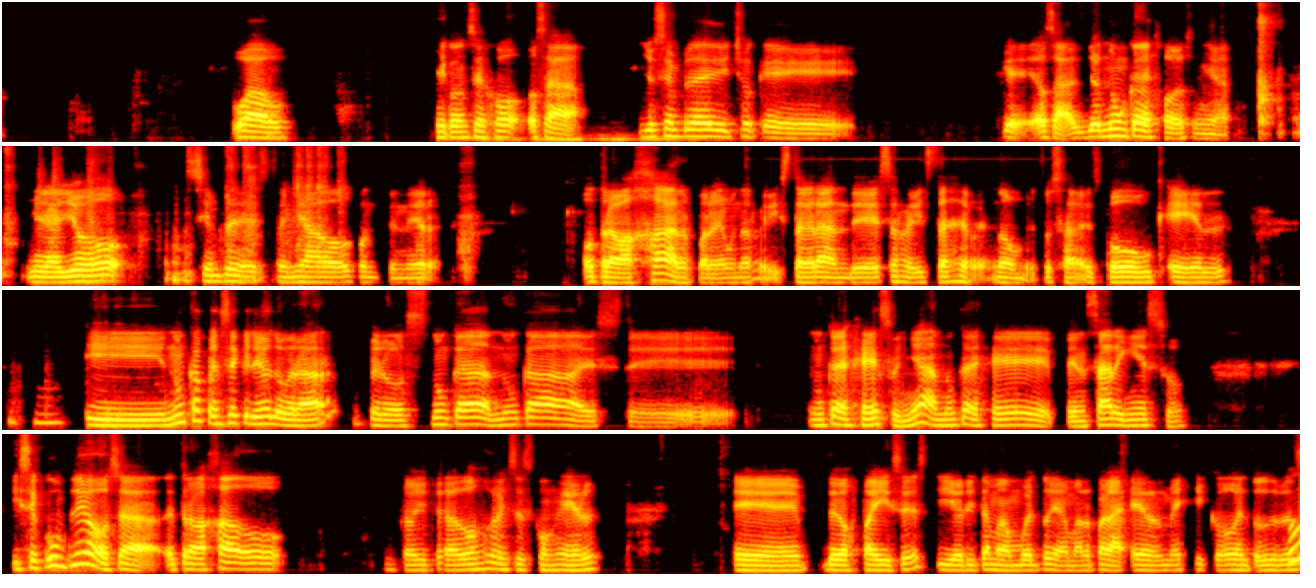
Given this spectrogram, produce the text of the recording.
Wow. Mi consejo, o sea, yo siempre he dicho que, que, o sea, yo nunca he dejado de soñar. Mira, yo siempre he soñado con tener o trabajar para alguna revista grande, esas revistas de renombre, tú sabes, Vogue, Elle, Ujú, y nunca pensé que lo iba a lograr, pero nunca, nunca, este, nunca dejé de soñar, nunca dejé de pensar en eso. y se cumplió, o sea, he trabajado ahorita dos veces con él eh, de dos países y ahorita me han vuelto a llamar para el México, entonces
